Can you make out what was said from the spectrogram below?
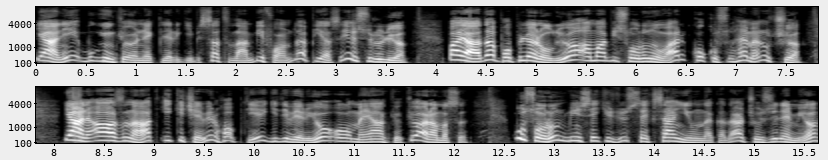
yani bugünkü örnekleri gibi satılan bir formda piyasaya sürülüyor. Bayağı da popüler oluyor ama bir sorunu var kokusu hemen uçuyor. Yani ağzına at iki çevir hop diye gidiveriyor o meyan kökü araması. Bu sorun 1880 yılına kadar çözülemiyor.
